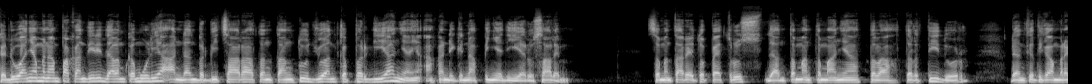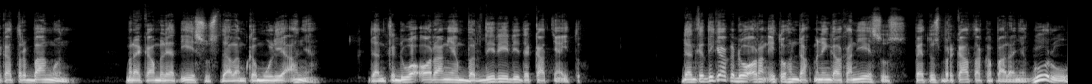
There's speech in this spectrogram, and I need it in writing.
Keduanya menampakkan diri dalam kemuliaan dan berbicara tentang tujuan kepergiannya yang akan digenapinya di Yerusalem. Sementara itu Petrus dan teman-temannya telah tertidur dan ketika mereka terbangun, mereka melihat Yesus dalam kemuliaannya dan kedua orang yang berdiri di dekatnya itu. Dan ketika kedua orang itu hendak meninggalkan Yesus, Petrus berkata kepadanya, Guru,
